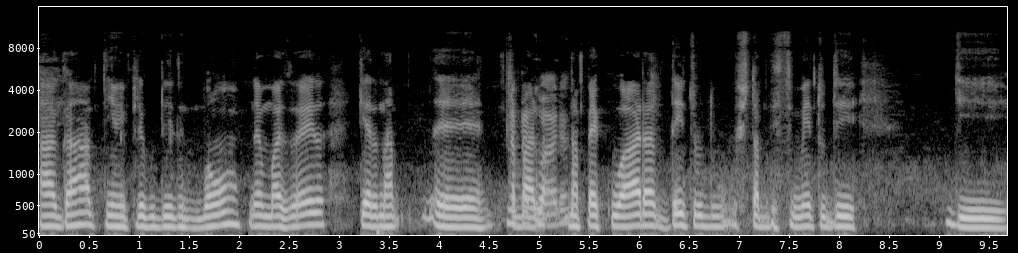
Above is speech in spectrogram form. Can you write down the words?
A H tinha o emprego dele bom, né, o mais velho, que era na, é, trabalha- pecuária? na pecuária, dentro do estabelecimento de, de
